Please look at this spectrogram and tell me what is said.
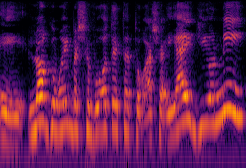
אה, לא גומרים בשבועות את התורה, שהיה הגיוני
